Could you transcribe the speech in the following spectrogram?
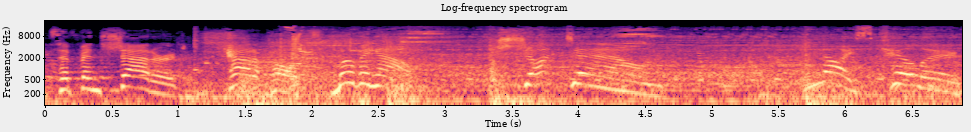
have been shattered. Catapults moving out. Shut down. Nice killing.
